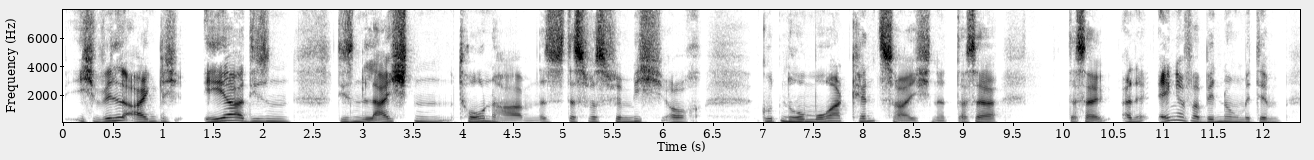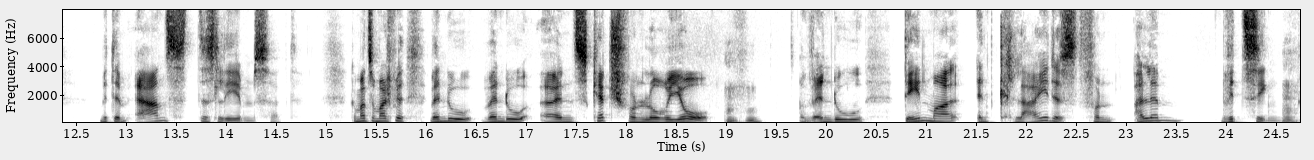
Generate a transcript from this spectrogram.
ich will eigentlich eher diesen, diesen leichten Ton haben. Das ist das, was für mich auch guten Humor kennzeichnet, dass er dass er eine enge Verbindung mit dem, mit dem Ernst des Lebens hat. Kann man zum Beispiel, wenn du, wenn du ein Sketch von Loriot, mhm. wenn du den mal entkleidest von allem Witzigen, mhm.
